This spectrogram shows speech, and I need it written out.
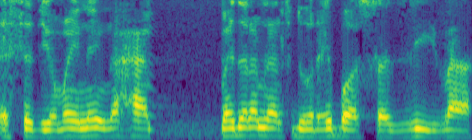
استادیوم اینا اینا هم دارم تو دوره بازسازی و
